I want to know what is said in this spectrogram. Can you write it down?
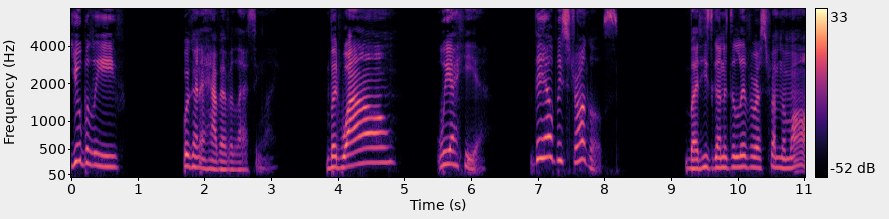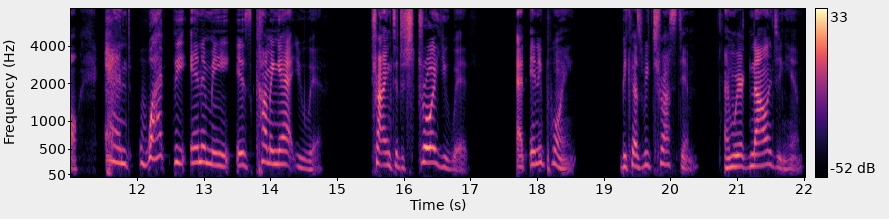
you believe, we're going to have everlasting life. But while we are here, there'll be struggles, but He's going to deliver us from them all. And what the enemy is coming at you with, trying to destroy you with at any point, because we trust Him and we're acknowledging Him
